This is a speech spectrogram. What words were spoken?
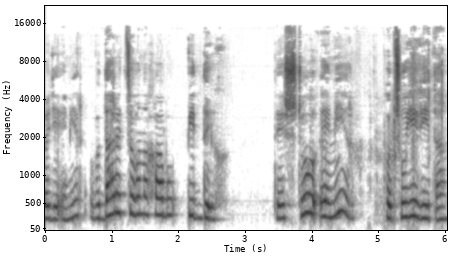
Тоді Емір вдарить цього нахабу під дих. Ти що, Емір? почує Віта.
